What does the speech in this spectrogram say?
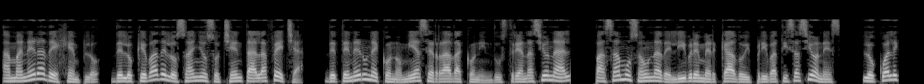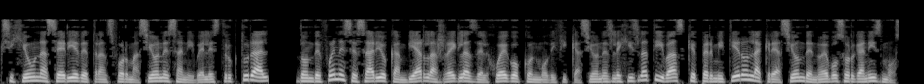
A manera de ejemplo, de lo que va de los años 80 a la fecha, de tener una economía cerrada con industria nacional, pasamos a una de libre mercado y privatizaciones, lo cual exigió una serie de transformaciones a nivel estructural, donde fue necesario cambiar las reglas del juego con modificaciones legislativas que permitieron la creación de nuevos organismos,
